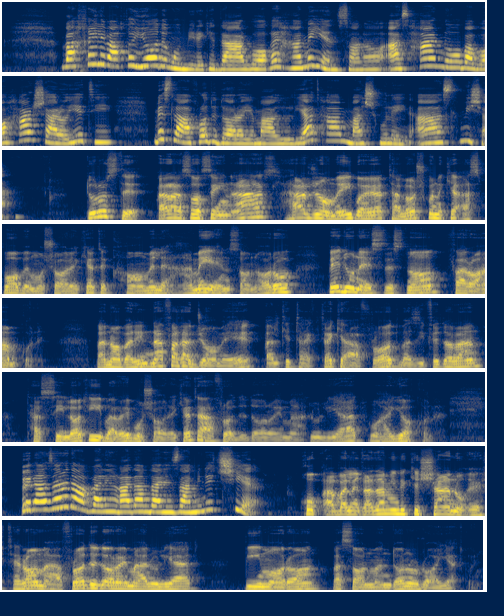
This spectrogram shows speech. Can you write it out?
و خیلی وقتا یادمون میره که در واقع همه انسان ها از هر نوع و با هر شرایطی مثل افراد دارای معلولیت هم مشمول این اصل میشن. درسته بر اساس این اصل هر جامعه باید تلاش کنه که اسباب مشارکت کامل همه انسانها رو بدون استثنا فراهم کنه بنابراین نه فقط جامعه بلکه تک تک افراد وظیفه دارن تسهیلاتی برای مشارکت افراد دارای معلولیت مهیا کنند. به نظرت اولین قدم در این زمینه چیه؟ خب اولین قدم اینه که شن و احترام افراد دارای معلولیت، بیماران و سالمندان رو رعایت کنیم.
